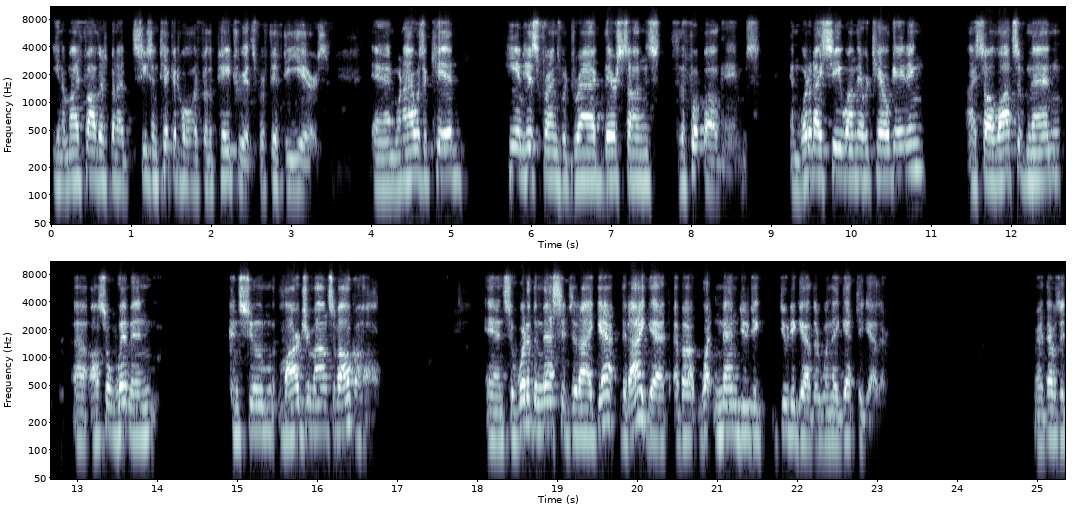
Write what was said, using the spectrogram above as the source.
you know, my father's been a season ticket holder for the Patriots for 50 years. And when I was a kid, he and his friends would drag their sons to the football games. And what did I see when they were tailgating? I saw lots of men, uh, also women, consume large amounts of alcohol. And so what are the message that I get that I get about what men do to do together when they get together? right? That was a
